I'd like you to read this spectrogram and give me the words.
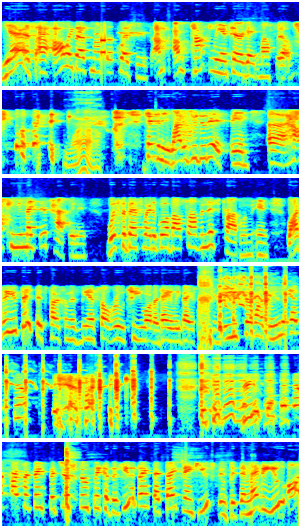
Yes, I always ask myself questions. I'm I'm constantly interrogating myself. wow. Tiffany, why did you do this? And uh, how can you make this happen? And what's the best way to go about solving this problem? And why do you think this person is being so rude to you on a daily basis? And do you still want to communicate with them? do you think that that person thinks that you're stupid? Because if you think that they think you stupid, then maybe you are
